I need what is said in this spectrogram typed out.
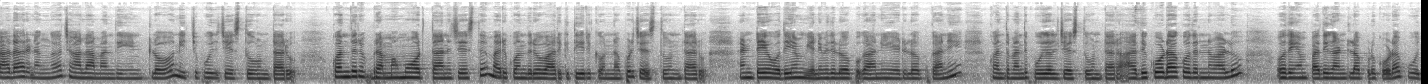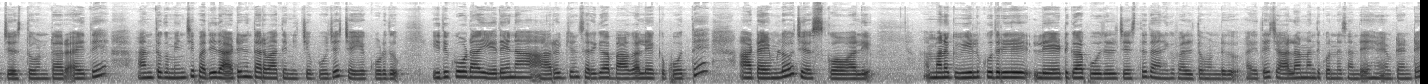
సాధారణంగా చాలామంది ఇంట్లో నిత్య పూజ చేస్తూ ఉంటారు. కొందరు బ్రహ్మముహూర్తాన్ని చేస్తే మరికొందరు వారికి తీరిక ఉన్నప్పుడు చేస్తూ ఉంటారు. అంటే ఉదయం ఎనిమిదిలోపు కానీ ఏడులోపు కానీ కొంతమంది పూజలు చేస్తూ ఉంటారు. అది కూడా కుదిరిన వాళ్ళు ఉదయం పది గంటలప్పుడు కూడా పూజ చేస్తూ ఉంటారు. అయితే అంతకు మించి పది దాటిన తర్వాత నిత్య పూజ చేయకూడదు. ఇది కూడా ఏదైనా ఆరోగ్యం సరిగా బాగాలేకపోతే ఆ టైంలో చేసుకోవాలి. మనకు వీలు కుదిరి లేట్గా పూజలు చేస్తే దానికి ఫలితం ఉండదు. అయితే చాలామందికి ఉన్న సందేహం ఏమిటంటే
